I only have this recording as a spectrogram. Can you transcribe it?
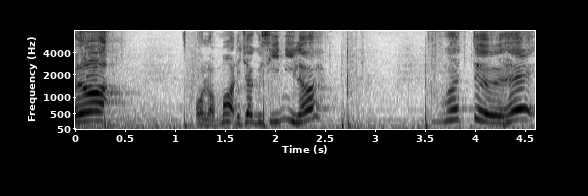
Ah! Oh lama dia jaga sini lah. What the heck?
